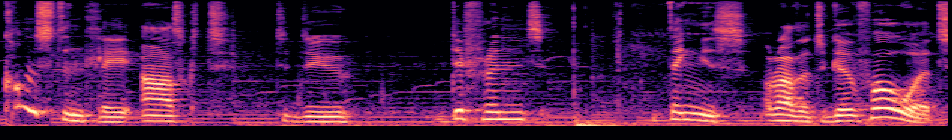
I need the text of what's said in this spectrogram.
constantly asked to do different things rather to go forward.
